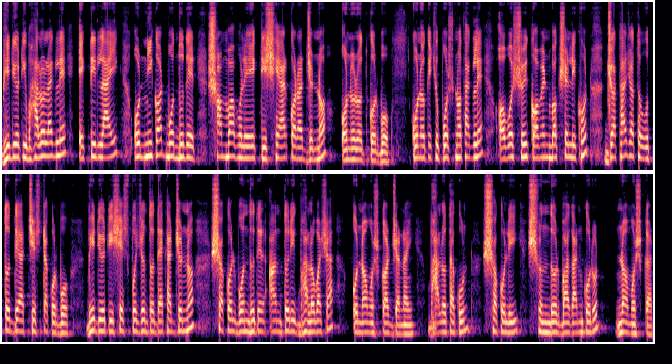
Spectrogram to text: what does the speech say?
ভিডিওটি ভালো লাগলে একটি লাইক ও নিকট বন্ধুদের সম্ভব হলে একটি শেয়ার করার জন্য অনুরোধ করব। কোনো কিছু প্রশ্ন থাকলে অবশ্যই কমেন্ট বক্সে লিখুন, যথাযথ উত্তর দেওয়ার চেষ্টা করব। ভিডিওটি শেষ পর্যন্ত দেখার জন্য সকল বন্ধুদের আন্তরিক ভালোবাসা ও নমস্কার জানাই। ভালো থাকুন, সকলেই সুন্দর বাগান করুন। নমস্কার।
